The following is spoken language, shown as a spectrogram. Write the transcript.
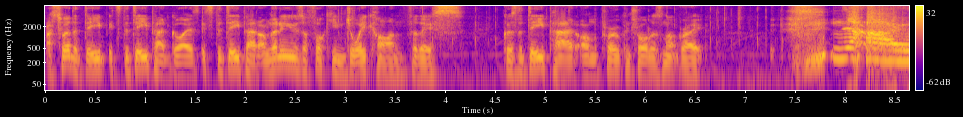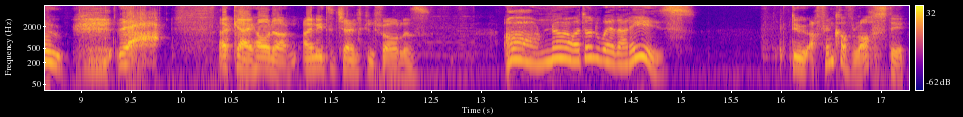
I swear the D, it's the D-pad, guys. It's the D-pad. I'm to use a fucking Joy-Con for this because the D-pad on the Pro controller is not great. no! okay, hold on. I need to change controllers. Oh no, I don't know where that is. Dude, I think I've lost it.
